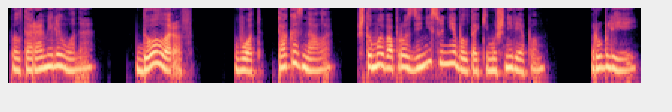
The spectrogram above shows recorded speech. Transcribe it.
Полтора миллиона. Долларов? Вот, так и знала, что мой вопрос Денису не был таким уж нелепым. Рублей.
